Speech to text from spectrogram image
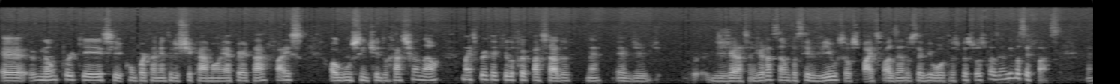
é, não porque esse comportamento de esticar a mão e apertar faz algum sentido racional, mas porque aquilo foi passado né, é, de, de, de geração em geração. Você viu seus pais fazendo, você viu outras pessoas fazendo e você faz. Né?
